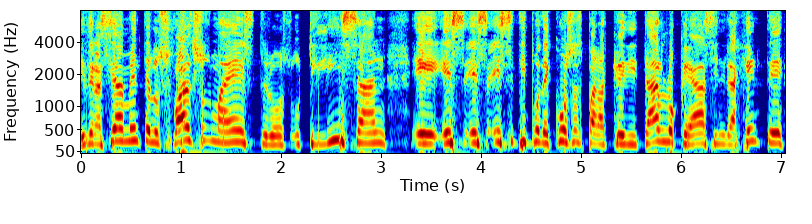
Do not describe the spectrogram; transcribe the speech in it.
Y desgraciadamente los falsos maestros utilizan eh, ese tipo de cosas para acreditar lo que hacen y la gente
